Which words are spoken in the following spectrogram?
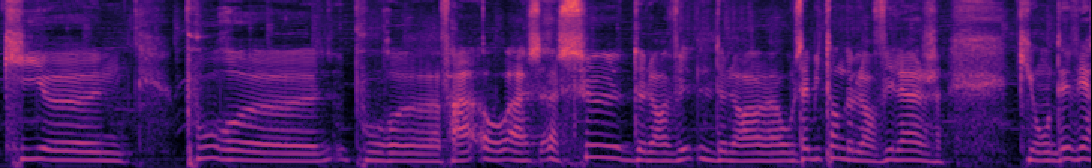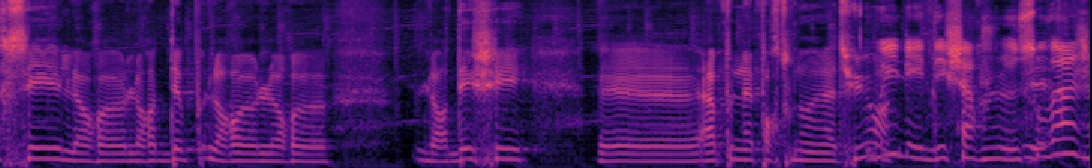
qui, euh, pour, euh, pour euh, enfin, à, ceux de leur, de leur, aux habitants de leur village qui ont déversé leurs leur, leur, leur, déchets un peu n'importe où dans la nature. Oui, les décharges sauvages.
